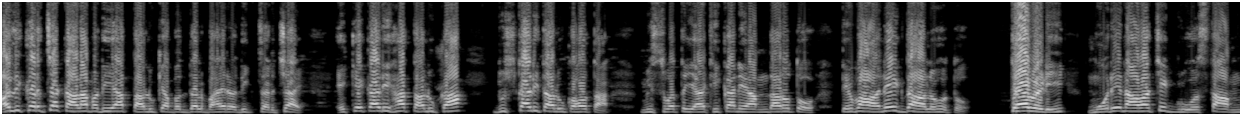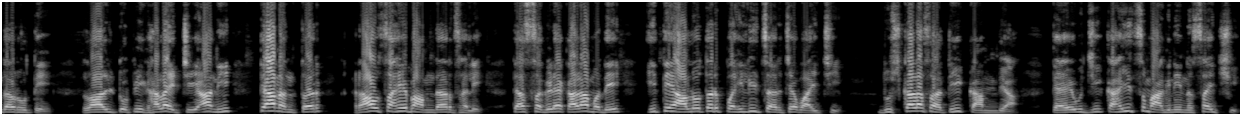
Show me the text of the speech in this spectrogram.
अलीकडच्या काळामध्ये या तालुक्याबद्दल बाहेर अधिक चर्चा आहे. एकेकाळी हा तालुका दुष्काळी तालुका होता. मी स्वतः या ठिकाणी आमदार होतो तेव्हा अनेकदा आलो होतो. त्यावेळी मोरे नावाचे गृहस्थ आमदार होते. लाल टोपी घालायची आणि त्यानंतर रावसाहेब आमदार झाले. त्या सगळ्या काळामध्ये इथे आलो तर पहिली चर्चा व्हायची. दुष्काळासाठी काम द्या. त्याऐवजी काहीच मागणी नसायची.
